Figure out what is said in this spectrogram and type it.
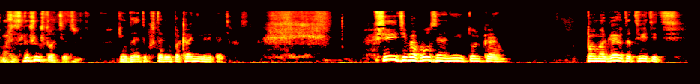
Он же слышал, что отец жив. Иуда это повторил по крайней мере пять раз. Все эти вопросы, они только помогают ответить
